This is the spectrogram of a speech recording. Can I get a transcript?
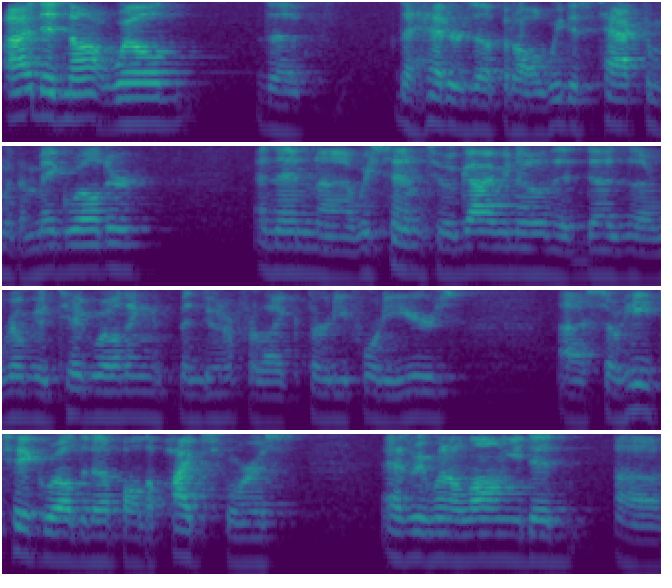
I did not weld the, the headers up at all. We just tacked them with a MIG welder. And then uh, we sent them to a guy we know that does uh, real good TIG welding. He's been doing it for like 30, 40 years. Uh, so he TIG welded up all the pipes for us. As we went along, he did uh,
